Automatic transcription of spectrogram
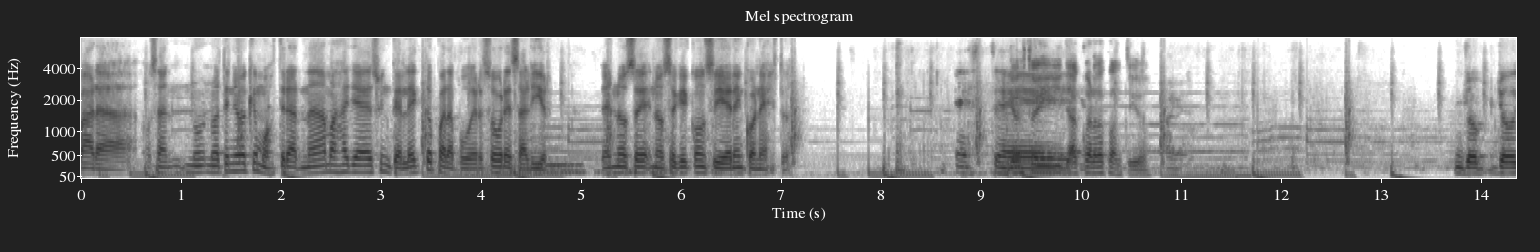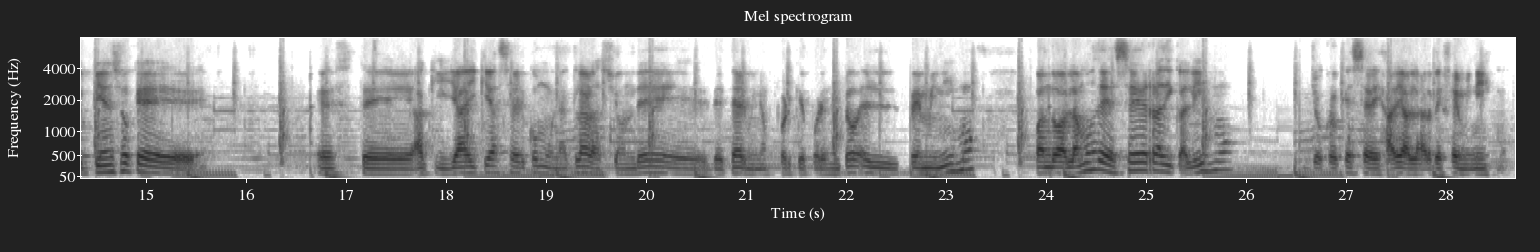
para, o sea, no, no ha tenido que mostrar nada más allá de su intelecto para poder sobresalir. Entonces no sé, no sé qué consideren con esto. Este, Yo estoy de acuerdo contigo. yo, yo pienso que este, aquí ya hay que hacer como una aclaración de, de términos, porque por ejemplo el feminismo, cuando hablamos de ese radicalismo, yo creo que se deja de hablar de feminismo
